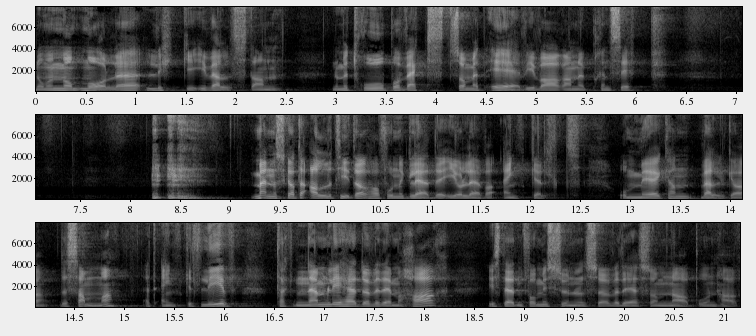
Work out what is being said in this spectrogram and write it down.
Når vi måler lykke i velstand? Når vi tror på vekst som et evigvarende prinsipp? Mennesker til alle tider har funnet glede i å leve enkelt. Og vi kan velge det samme, et enkelt liv. Takknemlighet over det vi har, istedenfor misunnelse over det som naboen har.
